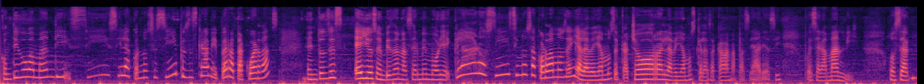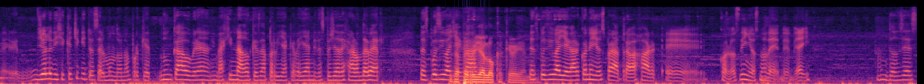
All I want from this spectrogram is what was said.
¿contigo va Mandy? Sí, sí, la conoces, sí, pues es que era mi perra, ¿te acuerdas? Entonces ellos empiezan a hacer memoria y claro, sí, sí nos acordamos de ella, la veíamos de cachorra y la veíamos que la sacaban a pasear y así, pues era Mandy. O sea, eh, yo le dije qué chiquito es el mundo, ¿no? Porque nunca hubieran imaginado que esa perrilla que veían y después ya dejaron de ver, después iba a Esa llegar, perrilla loca que veían. después iba a llegar con ellos para trabajar eh, con los niños, ¿no? De, de, de ahí. Entonces,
